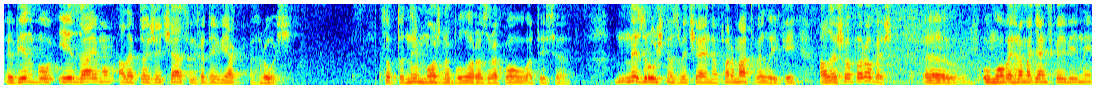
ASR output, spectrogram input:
Він був і займом, але в той же час він ходив як гроші. Тобто ним можна було розраховуватися. Незручно, звичайно, формат великий. Але що поробиш Е, в умови громадянської війни?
